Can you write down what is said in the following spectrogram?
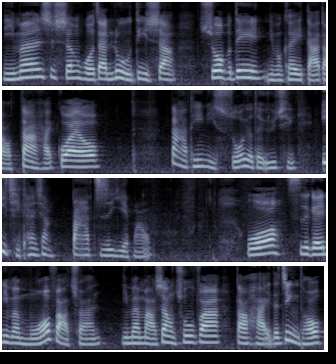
你们是生活在陆地上。说不定你们可以打倒大海怪哦！大厅里所有的鱼群一起看向八只野猫。我赐给你们魔法船，你们马上出发到海的尽头。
